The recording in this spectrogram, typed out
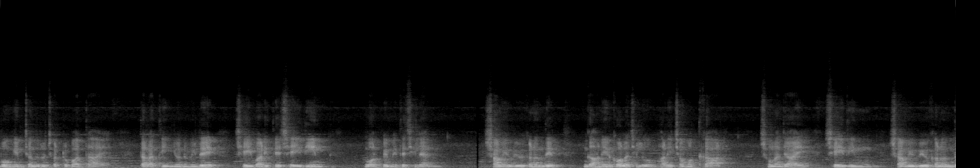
বঙ্কিমচন্দ্র চট্টোপাধ্যায়। তারা তিনজন মিলে সেই বাড়িতে সেই দিন গল্পে মেতেছিলেন। স্বামী বিবেকানন্দের গানের গলা ছিল ভারী চমৎকার। শোনা যায়, সেই দিন স্বামী বিবেকানন্দ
